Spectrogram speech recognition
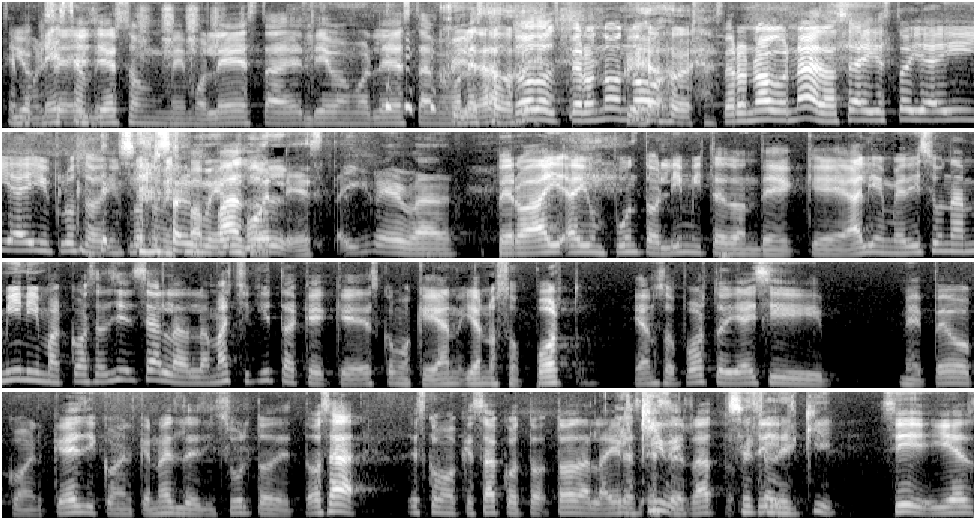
Te yo que sé, molestan, el. Gerson me molesta, el Diego me molesta, me Cuidado, molestan todos, pero no, no, Cuidado. pero no hago nada. O sea, yo estoy ahí y ahí incluso, incluso mis me papás. lo- molesta, hijo de madre. pero hay, hay un punto límite donde que alguien me dice una mínima cosa, así sea la, la más chiquita, que, que es como que ya, no- ya no soporto. Ya no soporto y ahí sí me pego con el que es y con el que no es, les insulto de todo. O sea, es como que saco to- toda la ira ese rato. Suelta Sí, del ki. Sí, y es,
